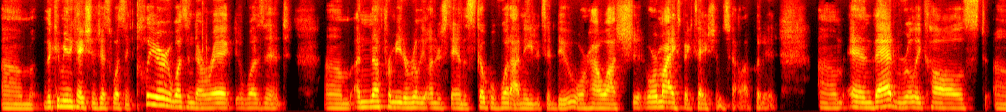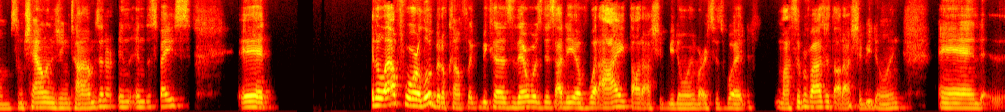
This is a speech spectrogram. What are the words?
um, the communication just wasn't clear, it wasn't direct, it wasn't um, enough for me to really understand the scope of what I needed to do or how I should, or my expectations, how I put it. Um, and that really caused um, some challenging times in, in, in the space it it allowed for a little bit of conflict because there was this idea of what I thought I should be doing versus what my supervisor thought I should be doing. And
